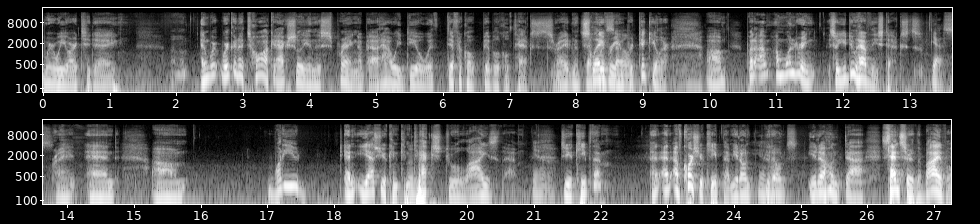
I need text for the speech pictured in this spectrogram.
where we are today, and we're, we're going to talk actually in this spring about how we deal with difficult biblical texts, right? And slavery in particular. Um, but I'm, I'm wondering so you do have these texts, Yes. right? And um, what do you, and yes, you can contextualize them. Yeah. Do you keep them? And, and of course you keep them. You don't. Yeah. You don't. You don't uh, censor the Bible,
